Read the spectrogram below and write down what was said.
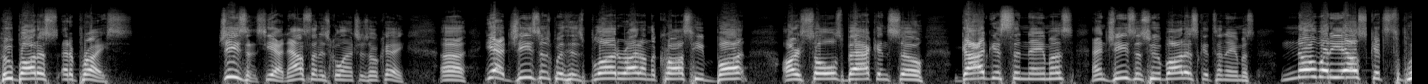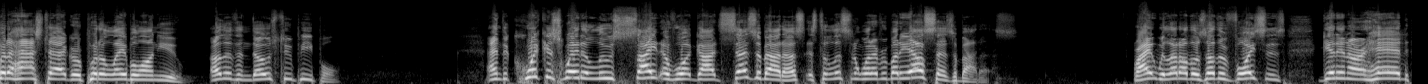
who bought us at a price? Jesus. Yeah, now Sunday school answers okay. Uh, yeah, Jesus with his blood right on the cross, he bought our souls back. And so God gets to name us, and Jesus, who bought us, gets to name us. Nobody else gets to put a hashtag or put a label on you other than those two people. And the quickest way to lose sight of what God says about us is to listen to what everybody else says about us. Right? We let all those other voices get in our head,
